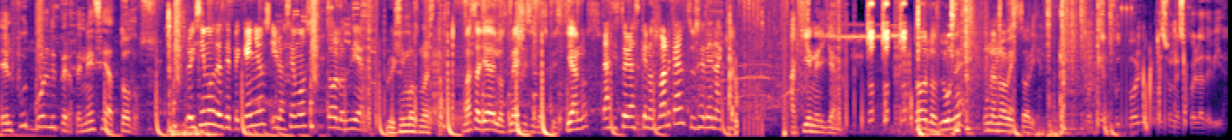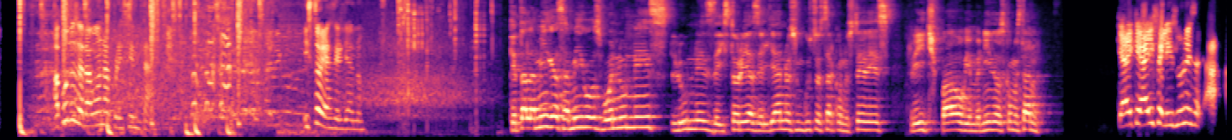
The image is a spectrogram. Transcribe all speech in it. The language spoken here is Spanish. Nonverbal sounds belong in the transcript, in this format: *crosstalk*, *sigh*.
El fútbol le pertenece a todos. Lo hicimos desde pequeños y lo hacemos todos los días. Lo hicimos nuestro. Más allá de los Messi y los cristianos, Las historias que nos marcan suceden aquí. Aquí en el llano. todos los lunes, una nueva historia. Porque el fútbol es una escuela de vida. Apuntes de Aragona presenta Historias del Llano. ¿Qué tal amigas, amigos? Buen lunes, lunes de Historias del Llano. Es un gusto estar con ustedes. Rich, Pau, bienvenidos, ¿cómo están? Que hay, que hay, feliz lunes.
